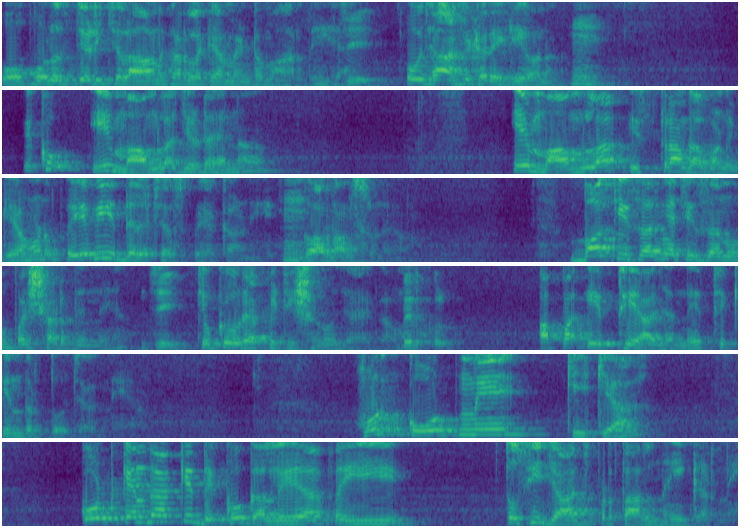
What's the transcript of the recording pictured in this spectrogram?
ਉਹ ਪੁਲਿਸ ਜਿਹੜੀ ਚਲਾਨ ਕਰਨ ਲੱਗਿਆ ਮਿੰਟ ਮਾਰਦੀ ਹੈ। ਜੀ। ਉਹ ਜਾਂਚ ਕਰੇਗੀ ਹੁਣ। ਹੂੰ। ਵੇਖੋ ਇਹ ਮਾਮਲਾ ਜਿਹੜਾ ਹੈ ਨਾ ਇਹ ਮਾਮਲਾ ਇਸ ਤਰ੍ਹਾਂ ਦਾ ਬਣ ਗਿਆ। ਹੁਣ ਇਹ ਵੀ ਦਿਲਚਸਪ ਹੈ ਕਹਾਣੀ। ਗੌਰ ਨਾਲ ਸੁਣਿਓ। ਬਾਕੀ ਸਾਰੀਆਂ ਚੀਜ਼ਾਂ ਨੂੰ ਆਪਾਂ ਛੱਡ ਦਿੰਨੇ ਆ ਜੀ। ਕਿਉਂਕਿ ਉਹ ਰੈਪੀਟੀਸ਼ਨ ਹੋ ਜਾਏਗਾ ਬਿਲਕੁਲ। ਆਪਾਂ ਇੱਥੇ ਆ ਜਾਂਦੇ ਇੱਥੇ ਕੇਂਦਰ ਤੋਂ ਜਾਂਦੇ ਆ ਹੁਣ ਕੋਰਟ ਨੇ ਕੀ ਕਿਹਾ? ਕੋਰਟ ਕਹਿੰਦਾ ਕਿ ਦੇਖੋ ਗੱਲ ਇਹ ਆ ਭਈ ਤੁਸੀਂ ਜਾਂਚ ਪੜਤਾਲ ਨਹੀਂ ਕਰਨੀ।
